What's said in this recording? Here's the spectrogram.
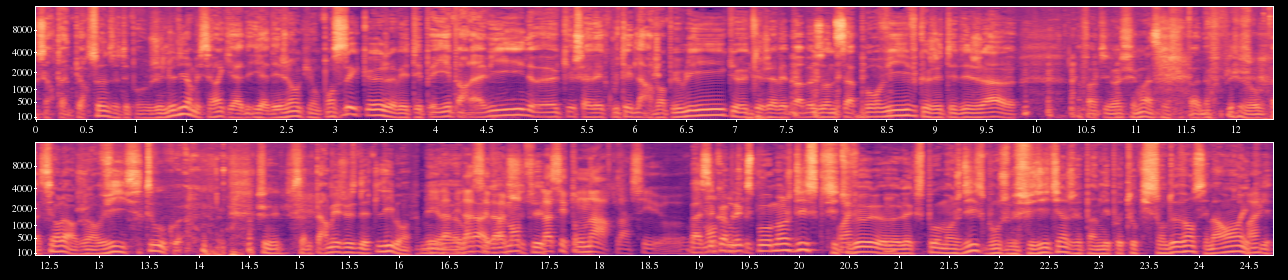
Certaines personnes, c'était pas obligé de le dire, mais c'est vrai qu'il y, a- il y a des gens qui ont pensé que j'avais été payé par la ville, euh, que j'avais coûté de l'argent public, euh, que j'avais pas besoin de ça pour vivre, que j'étais déjà. euh, Enfin, tu vois, chez moi, ça, je suis pas non plus, je roule pas sur l'or, j'en vis, c'est tout, quoi. Je- ça me permet juste d'être libre. Mais là, euh, et là, voilà, c'est vraiment, là, c'est ton art, là. C'est. euh, bah, comme l'expo Manche Disque, si Ouais. tu veux, le- l'expo Manche Disque. Bon, je me suis dit, tiens, je vais peindre les poteaux qui sont devant, c'est marrant. Et Ouais. puis,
